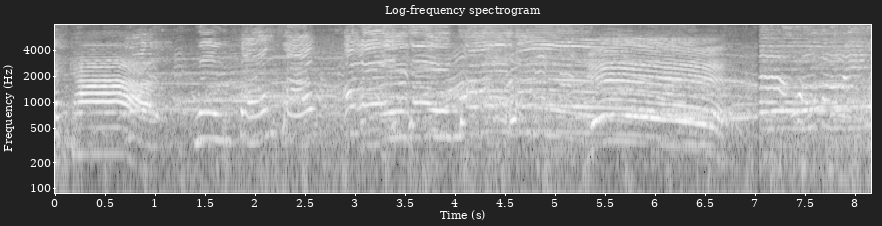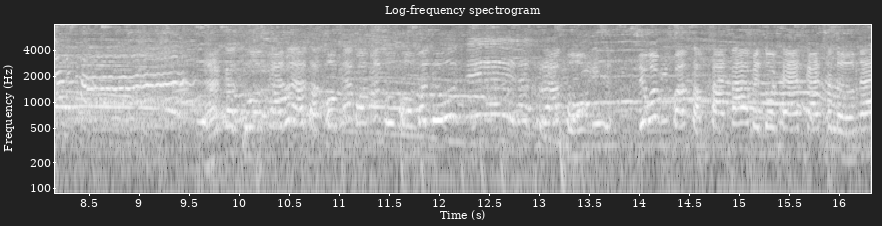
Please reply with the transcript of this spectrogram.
สเนสค่ะหนึ่งสองสามอเมซิ่งไทยแลนด์เย้และกระทรวงการพัฒนาสังคมและความมั่นคงของมนุษย์นี่นะครับผมนี่เรียกว่ามีความสำคัญมากเป็นตัวแทนการเฉลิมนะ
